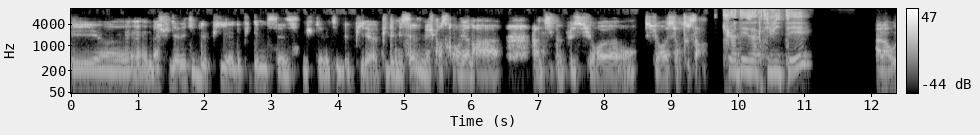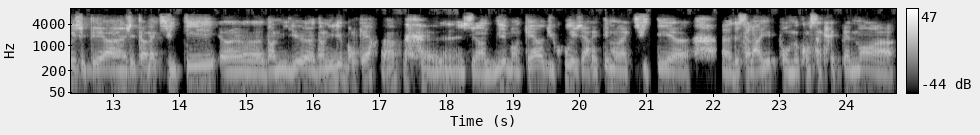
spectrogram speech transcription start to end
Et euh, bah, je suis diabétique depuis depuis 2016. Je suis diabétique depuis depuis 2016, mais je pense qu'on reviendra un petit peu plus sur euh, sur sur tout ça. Tu as des activités? Alors oui, j'étais euh, j'étais en activité euh, dans le milieu dans le milieu bancaire. Hein. c'est un milieu bancaire du coup et j'ai arrêté mon activité de salarié pour me consacrer pleinement à,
